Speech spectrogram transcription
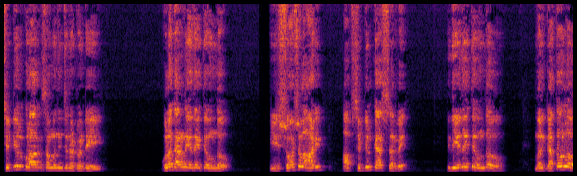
షెడ్యూల్ కులాలకు సంబంధించినటువంటి కులకరణ ఏదైతే ఉందో ఈ social audit of schedule caste survey. ఇది ఏదైతే ఉందో మరి గతంలో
